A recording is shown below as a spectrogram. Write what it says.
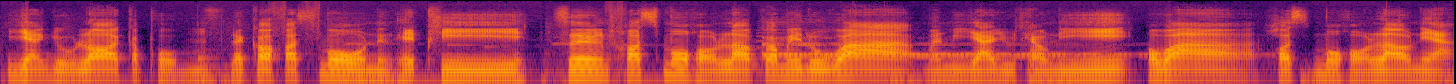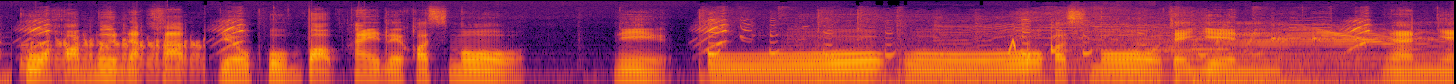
ที่ยังอยู่รอดกับผม แล้วก็คอสโม1 HP ซึ่งคอสโมของเราก็ไม่รู้ว่ามันมียาอยู่แถวนี้ เพราะว่าคอสโมของเราเนี่ยกลัวความมืดนะครับ เดี๋ยวผมปอบให้เลยคอสโมนี่โอ้โอ้คอสโมใจเย็นนั่นไง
